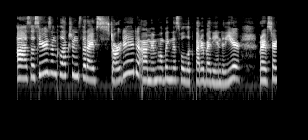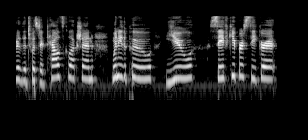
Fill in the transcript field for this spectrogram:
Uh, so series and collections that I've started, um, I'm hoping this will look better by the end of the year, but I've started the Twisted Tales collection, Winnie the Pooh, You, Safekeeper's Secret,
